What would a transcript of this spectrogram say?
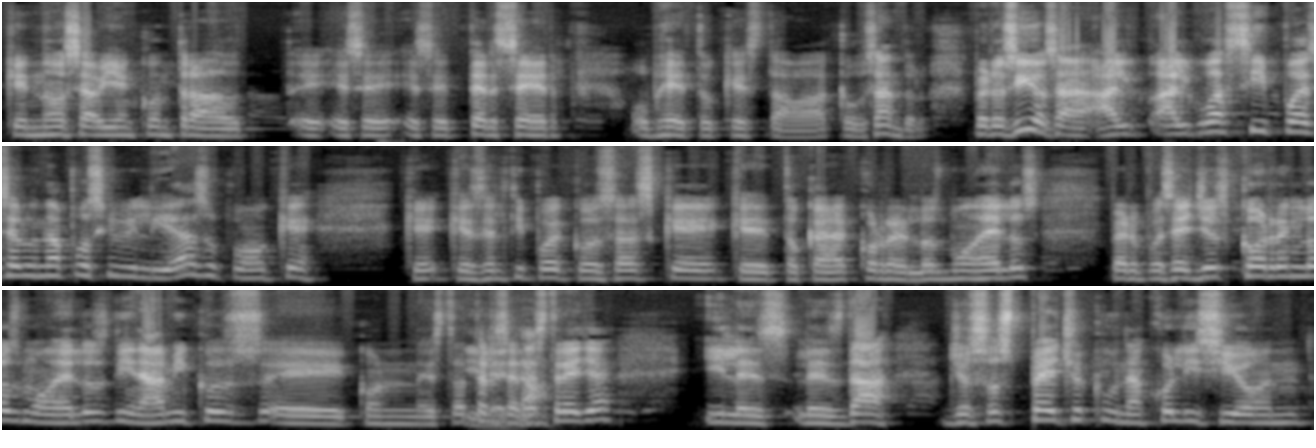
que no se había encontrado eh, ese, ese tercer objeto que estaba causándolo. Pero sí, o sea, algo, así puede ser una posibilidad, supongo que, que, es el tipo de cosas que, que toca correr los modelos, pero pues ellos corren los modelos dinámicos eh, con esta tercera estrella y les, les da. Yo sospecho que una colisión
